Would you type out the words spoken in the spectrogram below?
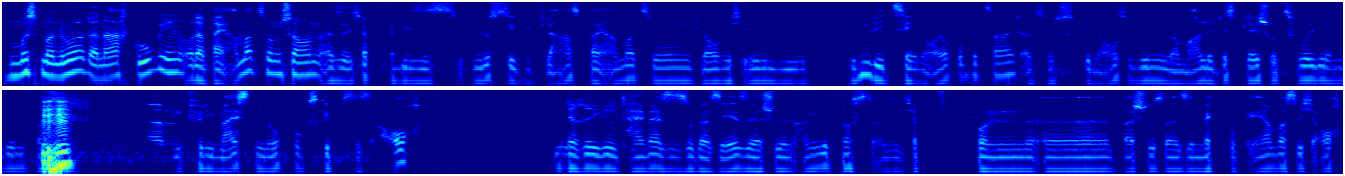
muss man nur danach googeln oder bei Amazon schauen. Also ich habe für dieses lustige Glas bei Amazon, glaube ich, irgendwie um die 10 Euro bezahlt. Also ist genauso wie eine normale Displayschutzfolie in dem Fall. Mhm. Ähm, für die meisten Notebooks gibt es das auch. In der Regel teilweise sogar sehr, sehr schön angepasst. Also ich habe von äh, beispielsweise MacBook Air, was ich auch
